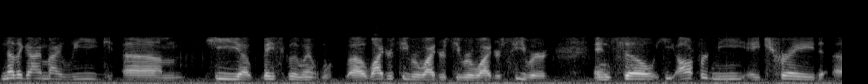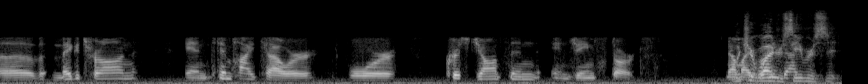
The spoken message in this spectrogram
another guy in my league. Um, he uh, basically went uh, wide receiver, wide receiver, wide receiver, and so he offered me a trade of Megatron and Tim Hightower for Chris Johnson and James Starks. Now, what's my your wide receiver? si-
